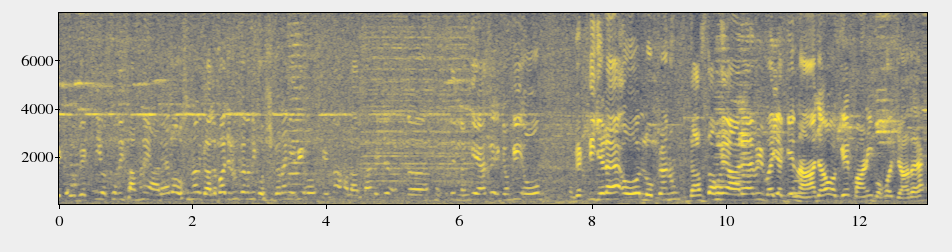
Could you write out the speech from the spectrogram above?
ਇੱਕ ਵਿਅਕਤੀ ਉੱਥੋਂ ਦੀ ਸਾਹਮਣੇ ਆ ਰਿਹਾ ਤਾਂ ਉਸ ਨਾਲ ਗੱਲਬਾਤ ਜ਼ਰੂਰ ਕਰਨ ਦੀ ਕੋਸ਼ਿਸ਼ ਕਰਾਂਗੇ ਵੀ ਉਹ ਕਿੰਨਾ ਹਾਲਾਤਾਂ ਵਿੱਚ ਤੇ ਲੰਘੇ ਆ ਤੇ ਕਿਉਂਕਿ ਉਹ ਵਿਅਕਤੀ ਜਿਹੜਾ ਹੈ, ਉਹ ਲੋਕਾਂ ਨੂੰ ਦੱਸਦਾ ਹੋਇਆ ਆ ਰਿਹਾ ਵੀ ਬਾਈ ਅੱਗੇ ਨਾ ਜਾਓ, ਅੱਗੇ ਪਾਣੀ ਬਹੁਤ ਜ਼ਿਆਦਾ ਹੈ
